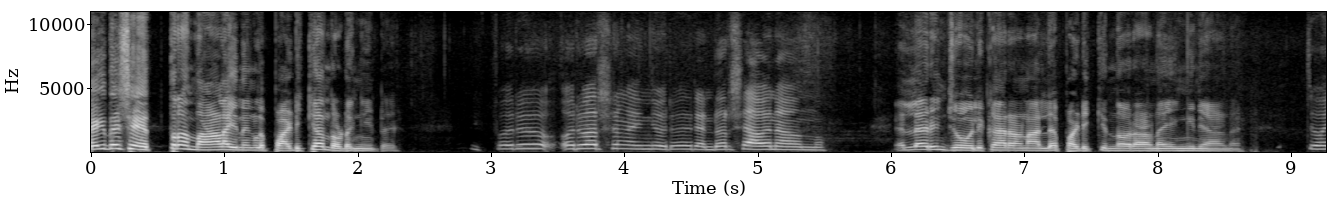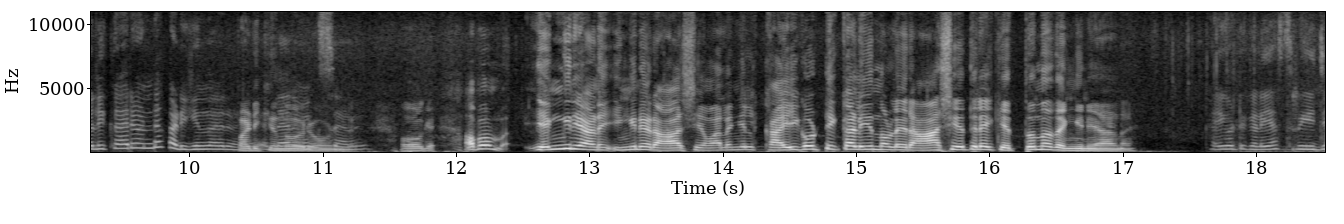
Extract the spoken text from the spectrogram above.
ഏകദേശം എത്ര നാളായി നിങ്ങൾ പഠിക്കാൻ തുടങ്ങിയിട്ട്? ഇപ്പോൾ ഒരു ഒരു വർഷം കഴിഞ്ഞ് ഒരു രണ്ട് വർഷം ആവാനാവുന്നു. എല്ലാവരും ജോലിക്കാരാണ്? അല്ലെ പഠിക്കുന്നവരാണ്? എങ്ങനെയാണ്? ജോലിക്കാരുണ്ട് പഠിക്കുന്നവരും പഠിക്കുന്നവരും ഉണ്ട്. ഓക്കെ. അപ്പം എങ്ങനെയാണ് ഇങ്ങനെ ഒരു ആശയം? അല്ലെങ്കിൽ കൈകൊട്ടിക്കളി എന്നുള്ള ഒരു ആശയത്തിലേക്ക് എത്തുന്നത് എങ്ങനെയാണ്? കൈകൊട്ടി കളിയ ശ്രീജ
